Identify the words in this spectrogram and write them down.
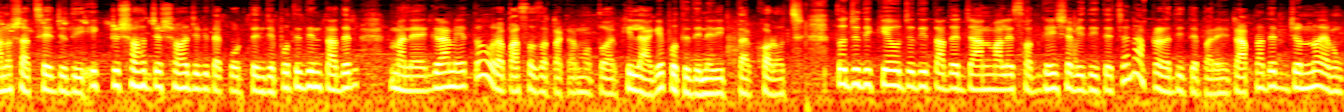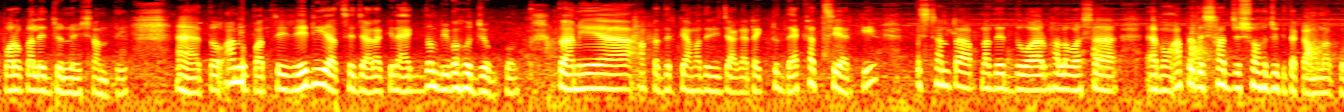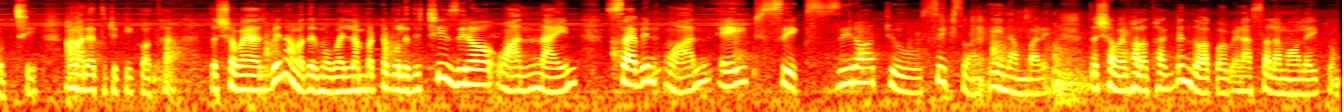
মানুষ আছে যদি একটু সাহায্য সহযোগিতা করতেন যে প্রতিদিন তাদের মানে গ্রামে তো ওরা পাঁচ হাজার টাকার মতো আর কি লাগে প্রতিদিনের ইফতার খরচ। তো যদি কেউ যদি তাদের জানমালে সদ্গা হিসাবে দিতে চান, আপনারা দিতে পারেন। এটা আপনাদের জন্য এবং পরকালের জন্যই শান্তি। হ্যাঁ তো আমি পাত্রী রেডি আছে যারা কিনা একদম বিবাহযোগ্য। তো আমি আপনাদেরকে আমাদের এই জায়গাটা একটু দেখাচ্ছি আর কি। প্রতিষ্ঠানটা আপনাদের দোয়ার ভালোবাসা এবং আপনাদের সাহায্য সহযোগিতা কামনা করছি। আমার এতটুকুই কথা। তো সবাই আসবেন, আমাদের মোবাইল নাম্বারটা বলে দিচ্ছি, zero one nine seven one eight six zero two six one এই নাম্বারে। তো সবাই ভালো থাকবেন, দোয়া করবেন। আসসালামু আলাইকুম।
